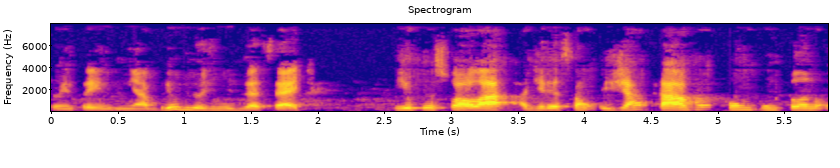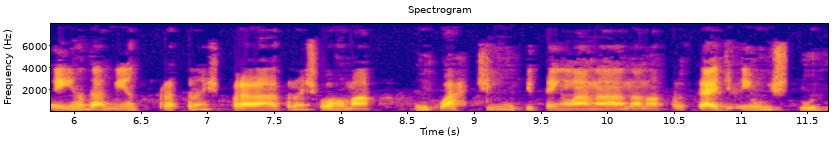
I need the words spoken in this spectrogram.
eu entrei em abril de 2017, e o pessoal lá, a direção já estava com um plano em andamento para trans, transformar um quartinho que tem lá na, na, nossa sede em um estúdio.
